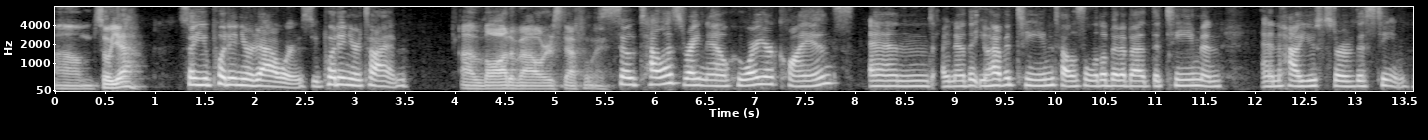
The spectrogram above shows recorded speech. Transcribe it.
Um, so, yeah. So, you put in your hours, you put in your time. A lot of hours, definitely. So, tell us right now who are your clients? And I know that you have a team. Tell us a little bit about the team and and how you serve this team.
